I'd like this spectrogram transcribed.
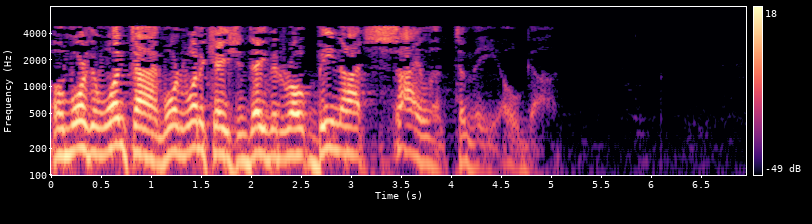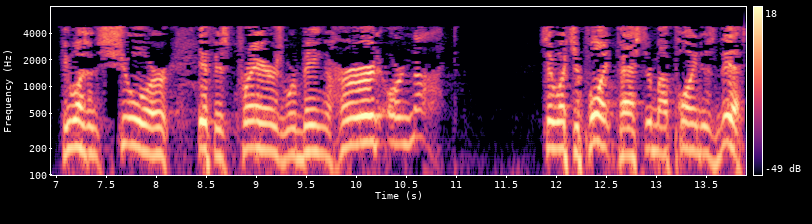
On more than one time, more than one occasion, David wrote, Be not silent to me, O God. He wasn't sure if his prayers were being heard or not. So, what's your point, Pastor? My point is this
